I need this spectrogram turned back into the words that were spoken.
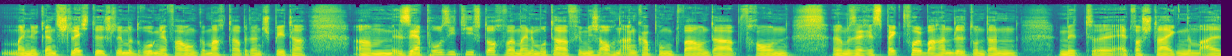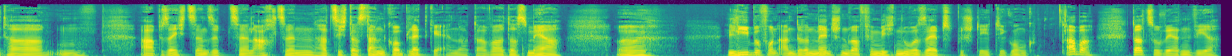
meine ganz schlechte, schlimme Drogenerfahrung gemacht habe, dann später ähm, sehr positiv doch, weil meine Mutter für mich auch ein Ankerpunkt war und da Frauen ähm, sehr respektvoll behandelt und dann mit äh, etwas steigendem Alter mh, hm, ab 16, 17, 18 hat sich das dann komplett geändert. Da war das mehr äh, Liebe von anderen Menschen war für mich nur Selbstbestätigung. Aber dazu werden wir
